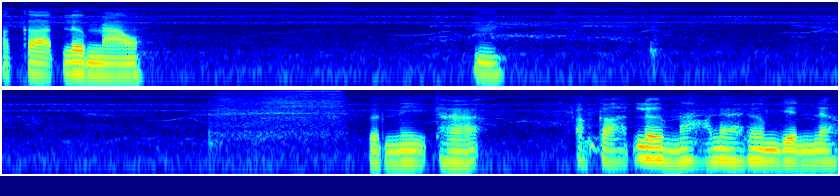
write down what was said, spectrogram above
อากาศเริ่มหนาวอืมแบบนี้ค่ะ อากาศเริ่มหนาวแล้ว เริ่มเย็นแล้ว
